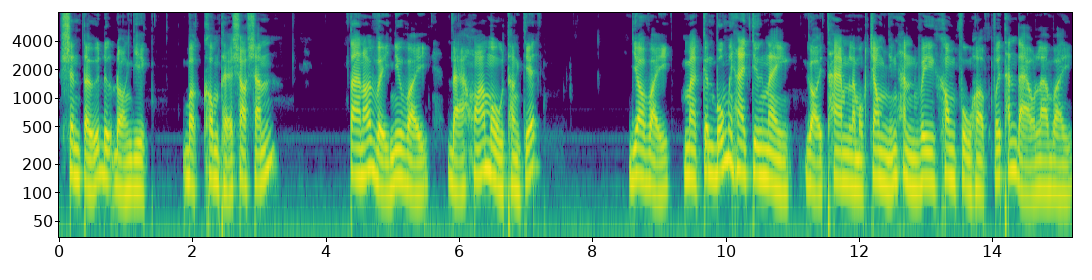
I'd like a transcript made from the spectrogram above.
sinh tử được đoạn diệt, bậc không thể so sánh. Ta nói vị như vậy đã hóa mù thần chết. Do vậy mà kinh 42 chương này gọi tham là một trong những hành vi không phù hợp với thánh đạo là vậy.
